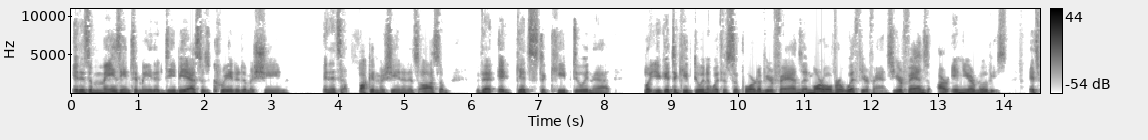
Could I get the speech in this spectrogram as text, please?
it is amazing to me that DBS has created a machine, and it's a fucking machine, and it's awesome that it gets to keep doing that. But you get to keep doing it with the support of your fans, and moreover, with your fans. Your fans are in your movies. It's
